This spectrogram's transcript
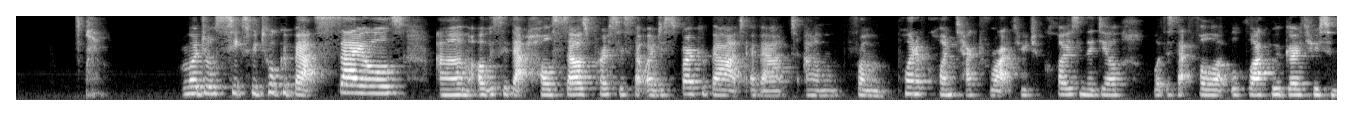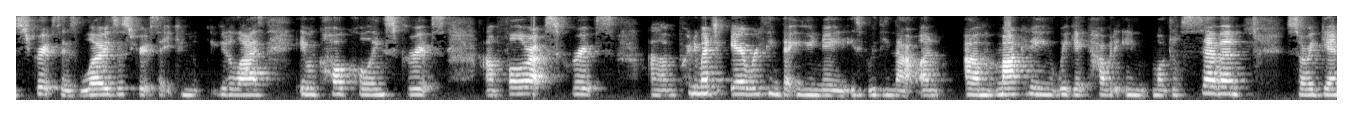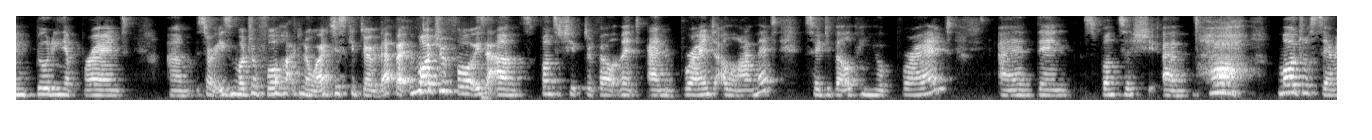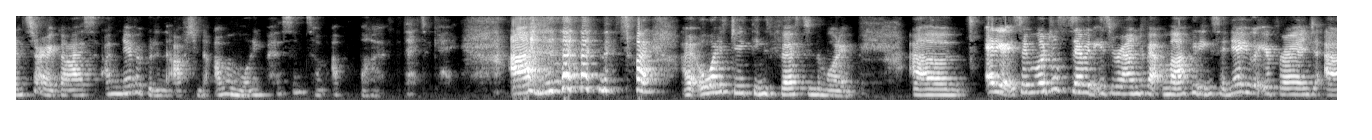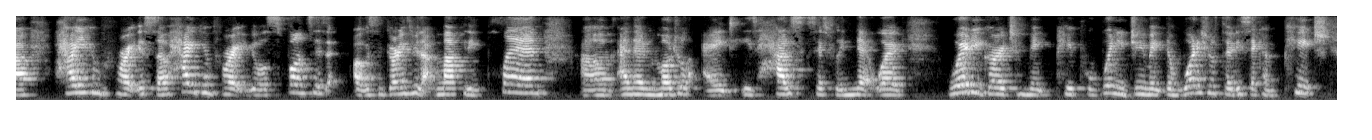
module six, we talk about sales. Um, obviously, that whole sales process that I just spoke about, about um, from point of contact right through to closing the deal. What does that follow up look like? We go through some scripts. There's loads of scripts that you can utilize, even cold calling scripts, um, follow up scripts. Um, pretty much everything that you need is within that one. Um, marketing, we get covered in module seven. So, again, building a brand um, sorry, is module four. I don't know why I just skipped over that, but module four is um, sponsorship development and brand alignment. So developing your brand and then sponsorship. Um, oh, module seven. Sorry, guys, I'm never good in the afternoon. I'm a morning person, so I'm up five. That's okay. Uh, that's why I always do things first in the morning. Um, anyway, so module seven is around about marketing. So now you've got your brand, uh, how you can promote yourself, how you can promote your sponsors, obviously going through that marketing plan. Um, and then module eight is how to successfully network. Where do you go to meet people? When you do meet them, what is your 30 second pitch?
